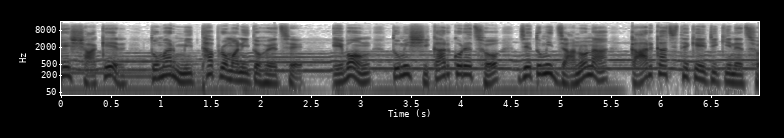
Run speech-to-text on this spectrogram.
হে শাকের, তোমার মিথ্যা প্রমাণিত হয়েছে। এবং তুমি স্বীকার করেছ যে তুমি জানো না কার কাছ থেকে এটি কিনেছ।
